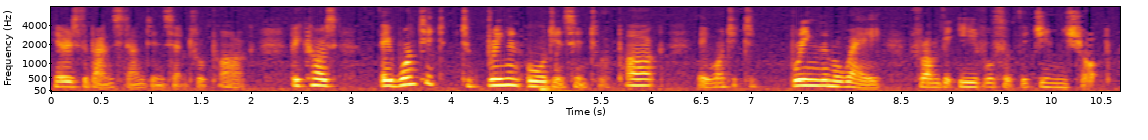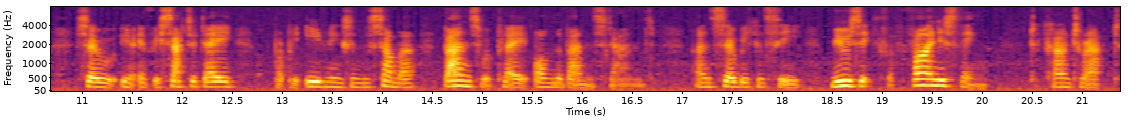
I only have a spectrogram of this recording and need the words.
Here is the bandstand in Central Park, because they wanted to bring an audience into a park, they wanted to bring them away from the evils of the gin shop. So you know, every Saturday, probably evenings in the summer, bands would play on the bandstand. And so we can see music, the finest thing to counteract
